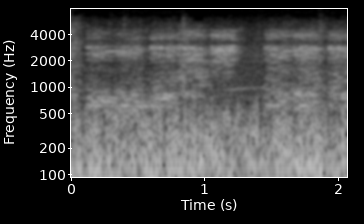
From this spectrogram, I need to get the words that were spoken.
Oh, my God.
